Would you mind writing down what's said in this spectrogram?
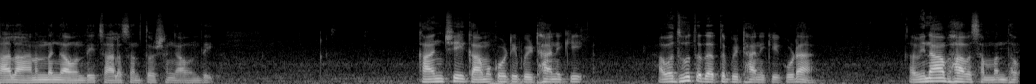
చాలా ఆనందంగా ఉంది చాలా సంతోషంగా ఉంది. కాంచీ కామకోటి పీఠానికి అవధూత దత్తపీఠానికి కూడా అవినాభావ సంబంధం.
